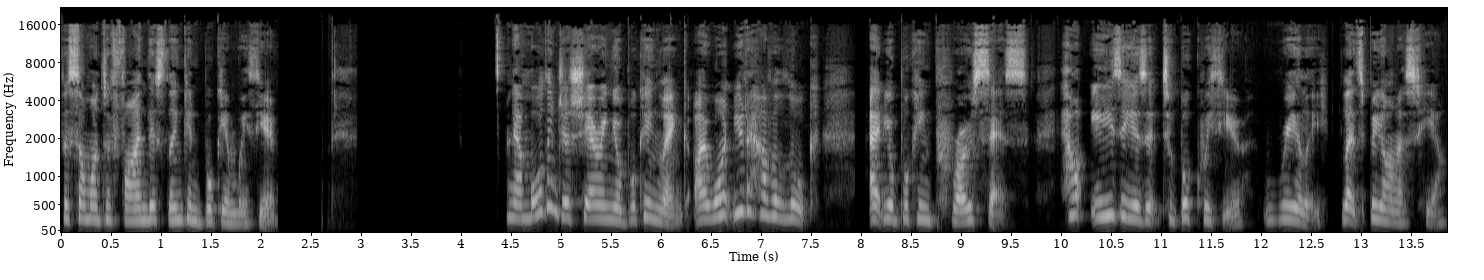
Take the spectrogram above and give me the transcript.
for someone to find this link and book in with you. Now, more than just sharing your booking link, I want you to have a look at your booking process. How easy is it to book with you? Really? Let's be honest here.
